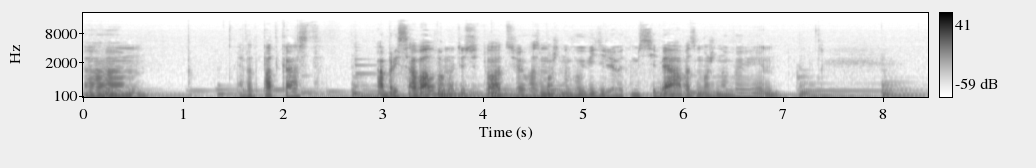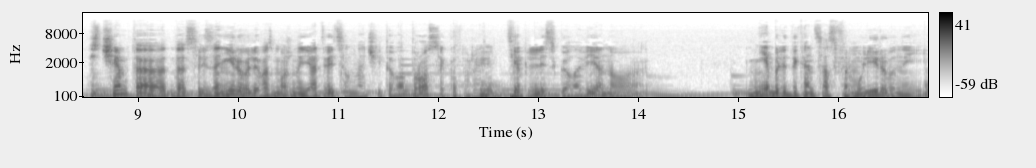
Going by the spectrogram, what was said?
эм, этот подкаст обрисовал вам эту ситуацию. Возможно, вы увидели в этом себя, возможно, вы с чем-то да, срезонировали, возможно, я ответил на чьи-то вопросы, которые теплились в голове, но не были до конца сформулированы. И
